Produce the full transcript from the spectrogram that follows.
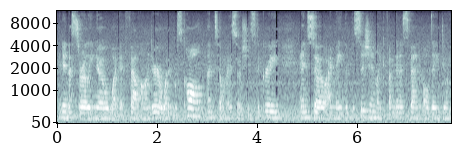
I didn't necessarily know what it fell under or what it was called until my associate's degree. And so I made the decision like, if I'm going to spend all day doing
